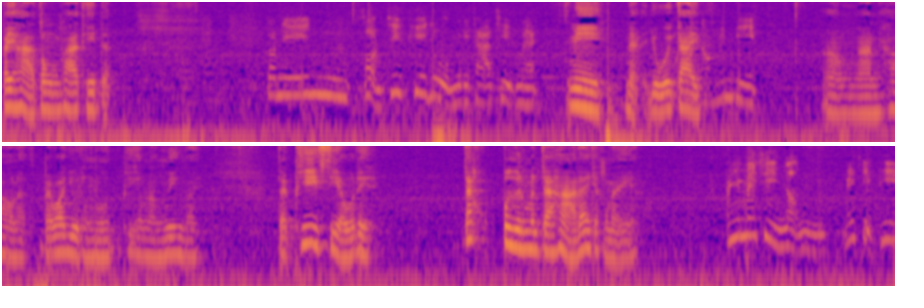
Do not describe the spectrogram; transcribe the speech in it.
ไปหาตรงพระอาทิตย์อะตอนนี้ฝนที่พี่ดูมีทาทิพย์ไหมมีเนี่ยอยู่ใกล้น้องไม่มีๆอ้าวงานเข้าแล้วแปลว่าอยู่ทางนู้นพี่กำลังวิ่งไป แต่พี่เสียวดิแต่ปืนมันจะหาได้จากไหนอะ อันนี้ไม่สิน้องไม่สิพี่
